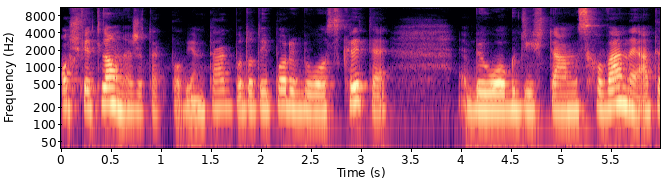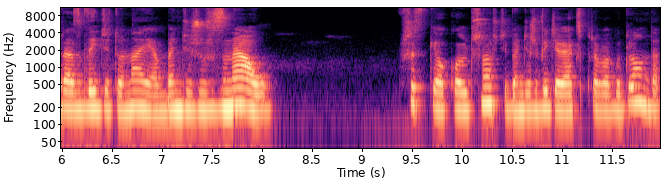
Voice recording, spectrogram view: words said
oświetlone, że tak powiem, tak? Bo do tej pory było skryte, było gdzieś tam schowane, a teraz wyjdzie to na jaw, będziesz już znał wszystkie okoliczności, będziesz wiedział, jak sprawa wygląda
